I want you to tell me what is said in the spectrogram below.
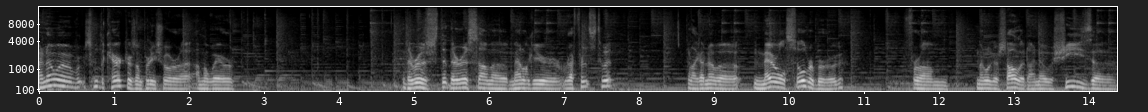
I know uh, some of the characters. I'm pretty sure uh, I'm aware. There is there is some uh, Metal Gear reference to it. Like I know uh, Meryl Silverburgh from Metal Gear Solid. I know she's uh,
